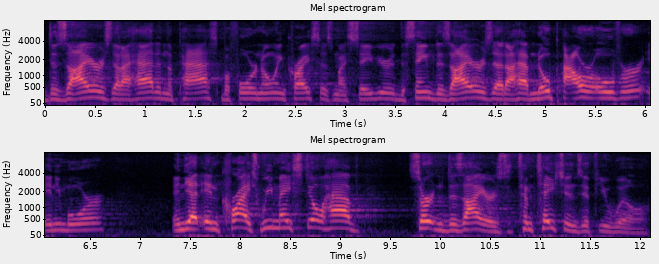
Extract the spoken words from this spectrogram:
desires that I had in the past before knowing Christ as my Savior, the same desires that I have no power over anymore. And yet, in Christ, we may still have certain desires, temptations, if you will.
